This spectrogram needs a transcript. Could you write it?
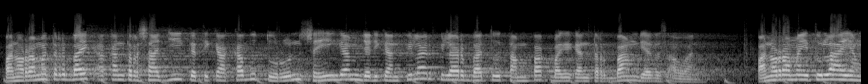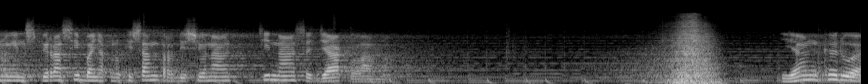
Panorama terbaik akan tersaji ketika kabut turun sehingga menjadikan pilar-pilar batu tampak bagaikan terbang di atas awan. Panorama itulah yang menginspirasi banyak lukisan tradisional Cina sejak lama. Yang kedua,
